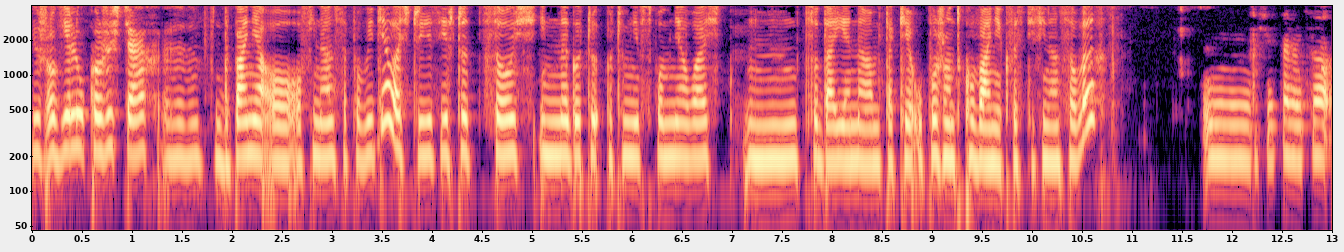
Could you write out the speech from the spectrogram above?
Już o wielu korzyściach y, dbania o, o finanse powiedziałaś. Czy jest jeszcze coś innego, czy, o czym nie wspomniałaś, mm, co daje nam takie uporządkowanie kwestii finansowych? Mm, tak się zastanawiam, co,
